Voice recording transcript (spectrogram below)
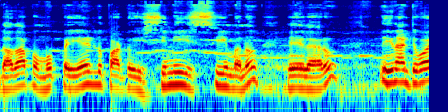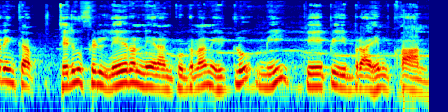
దాదాపు ముప్పై ఏళ్ళ పాటు ఈ సినీ సీమను ఏలారు. ఇలాంటి వారు ఇంకా తెలుగు ఫీల్డ్ లేరని నేను అనుకుంటున్నాను. ఇట్లు మీ కేపీ ఇబ్రాహీం ఖాన్.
